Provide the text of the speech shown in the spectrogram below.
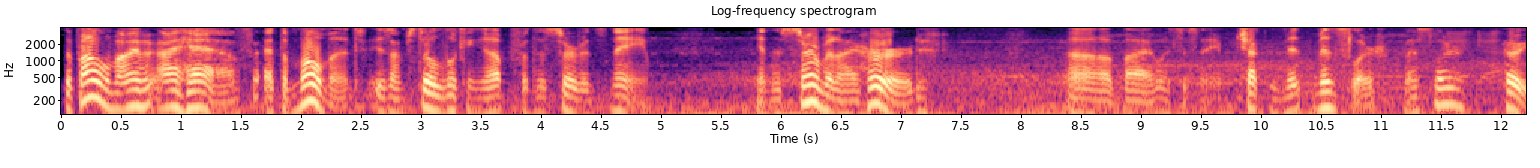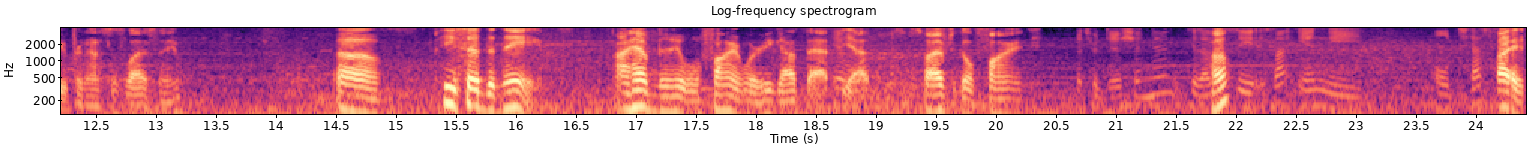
the problem I, I have at the moment is I'm still looking up for the servant's name. In the sermon I heard uh, by, what's his name? Chuck Mi- Missler. Missler? Yeah. How do you pronounce his last name? Um, he said the name. I haven't been able to find where he got that Yeah, yet, well, so I have to go find. The tradition then, because I Huh? don't see it's not in the Old Testament, Right.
